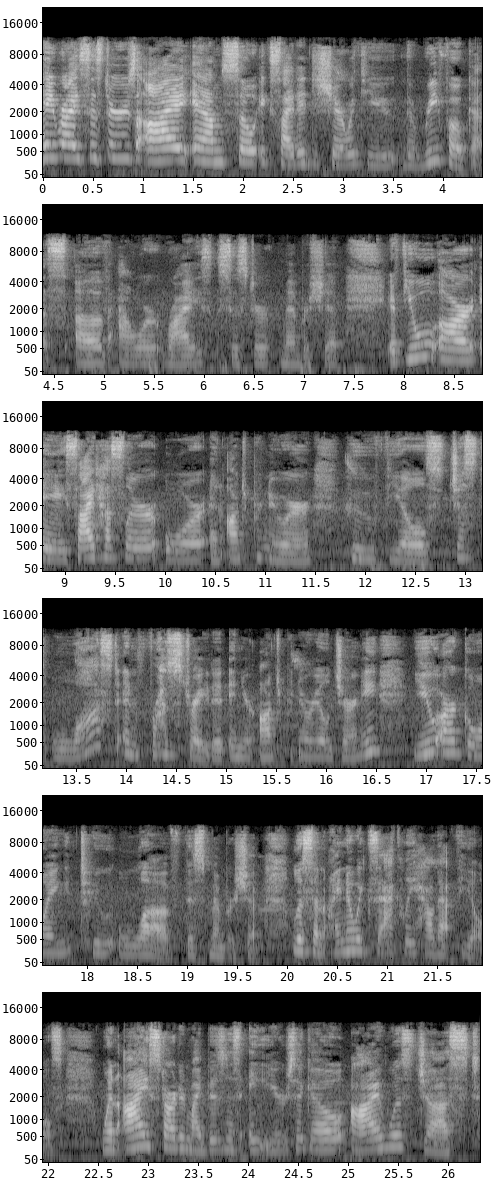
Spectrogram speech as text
Hey Rise Sisters, I am so excited to share with you the refocus of our Rise Sister membership. If you are a side hustler or an entrepreneur who feels just lost and frustrated in your entrepreneurial journey, you are going to love this membership. Listen, I know exactly how that feels. When I started my business eight years ago, I was just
